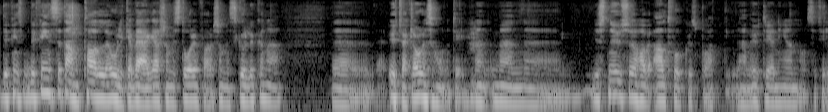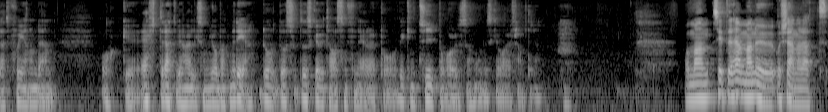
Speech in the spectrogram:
Det finns, det finns ett antal olika vägar som vi står inför som vi skulle kunna eh, utveckla organisationen till. Men, men eh, just nu så har vi allt fokus på att det här med utredningen och se till att få igenom den. Och eh, efter att vi har liksom jobbat med det, då, då, då ska vi ta oss en funderare på vilken typ av organisation vi ska vara i framtiden. Om man sitter hemma nu och känner att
